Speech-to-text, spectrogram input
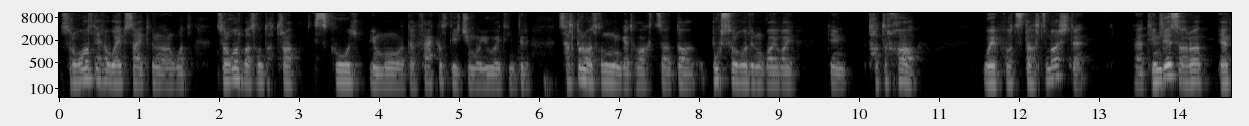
Сургуулийнхаа вебсайт руу оргууд сургууль болгон дотроо school юм уу одоо faculty ч юм уу юу гэдгийг тэр салбар болгоно ингээд хуваагдсан. Одоо бүх сургууль нь гой гой тийм тодорхой веб хуудастай болсон байгаа шүү дээ. А тэндээс ороод яг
